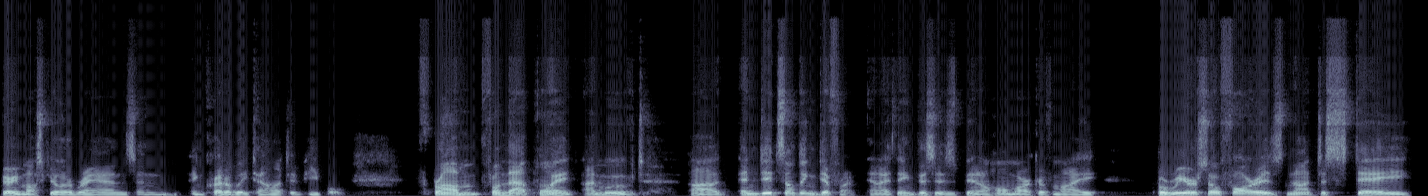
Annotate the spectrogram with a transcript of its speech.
very muscular brands and incredibly talented people from from that point, I moved uh, and did something different. And I think this has been a hallmark of my career so far is not to stay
